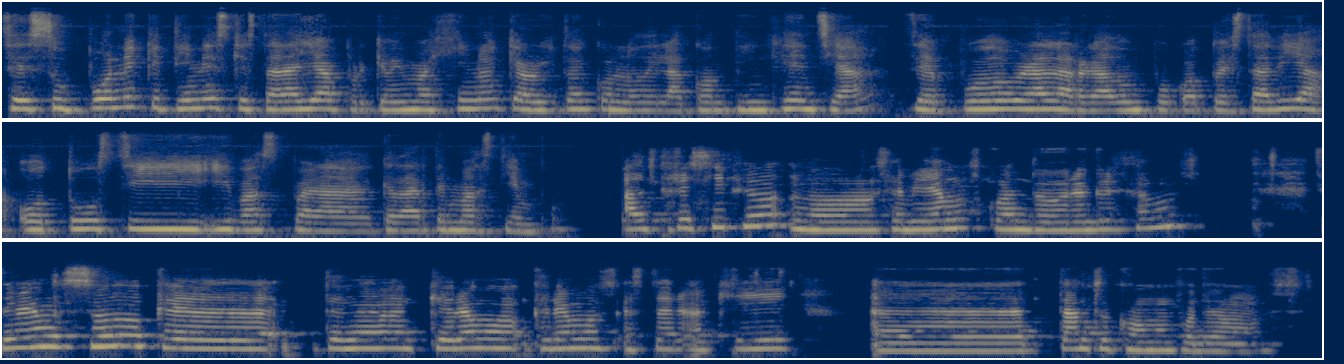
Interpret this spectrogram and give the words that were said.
se supone que tienes que estar allá? Porque me imagino que ahorita con lo de la contingencia se pudo haber alargado un poco tu estadía o tú sí ibas para quedarte más tiempo. Al principio no sabíamos cuándo regresamos. Sabíamos solo que queremos, queremos estar aquí eh, tanto como podemos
